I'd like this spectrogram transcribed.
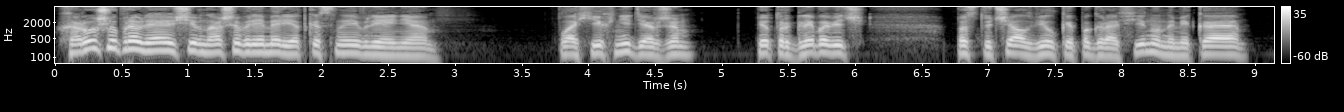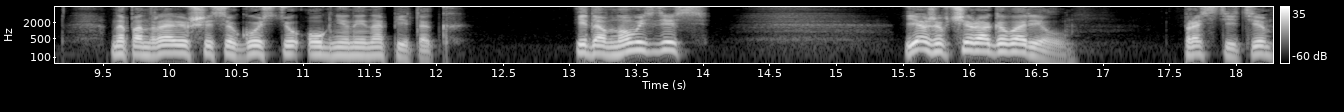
Хороший управляющий в наше время редкостное явление. Плохих не держим. Петр Глебович постучал вилкой по графину, намекая на понравившийся гостю огненный напиток. «И давно вы здесь?» Я же вчера говорил. Простите.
